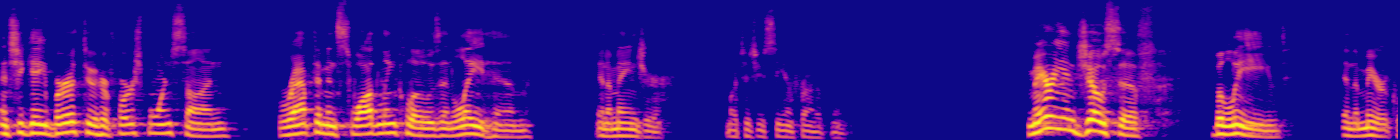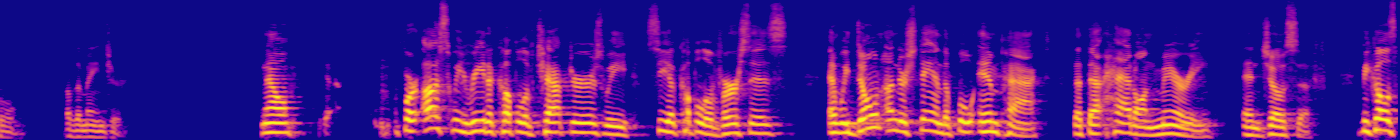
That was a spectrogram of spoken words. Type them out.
and she gave birth to her firstborn son, wrapped him in swaddling clothes, and laid him in a manger, much as you see in front of me. Mary and Joseph believed in the miracle of the manger. Now, for us, we read a couple of chapters, we see a couple of verses, and we don't understand the full impact that that had on Mary and Joseph because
